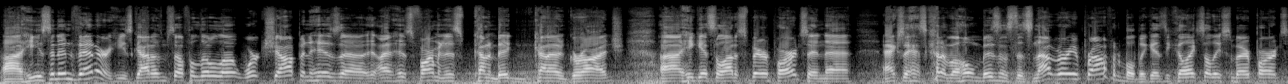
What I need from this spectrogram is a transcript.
Uh, he's an inventor. He's got himself a little uh, workshop in his uh, his farm in his kind of big kind of garage. Uh, he gets a lot of spare parts and uh, actually has kind of a home business that's not very profitable because he collects all these spare parts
